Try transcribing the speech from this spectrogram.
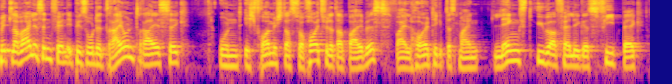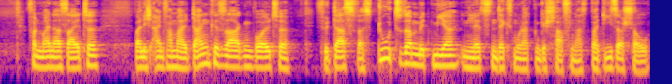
Mittlerweile sind wir in Episode 33 und ich freue mich, dass du heute wieder dabei bist, weil heute gibt es mein längst überfälliges Feedback von meiner Seite, weil ich einfach mal Danke sagen wollte für das, was du zusammen mit mir in den letzten sechs Monaten geschaffen hast bei dieser Show.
